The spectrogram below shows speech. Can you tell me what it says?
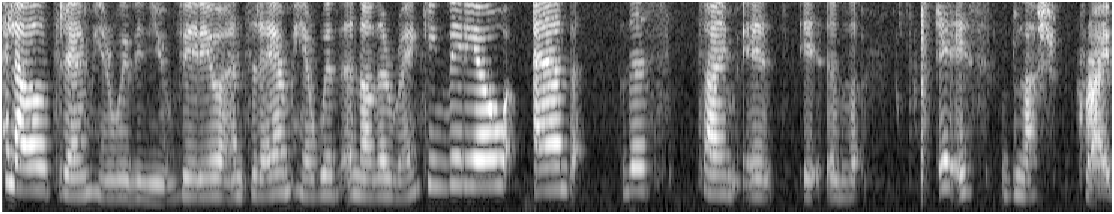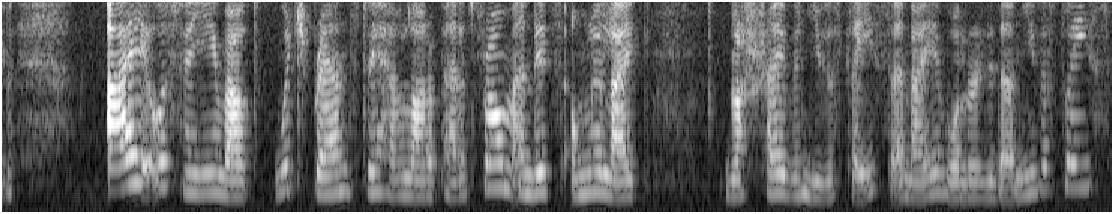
Hello, today I'm here with a new video and today I'm here with another ranking video and this time is it, it is Blush Tribe. I was thinking about which brands do I have a lot of palettes from and it's only like Blush Tribe and Juvia's Place and I have already done Juvia's Place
